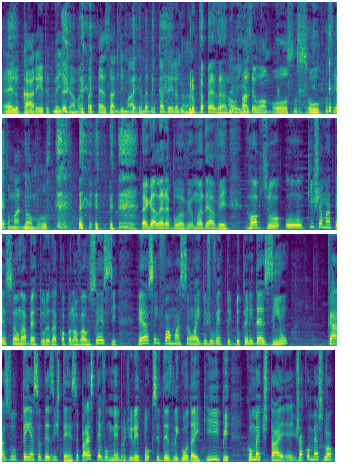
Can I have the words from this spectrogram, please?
Hélio Careta, que nem chama. Rapaz, pesado demais, não é brincadeira, não. O grupo tá pesado. Vamos né? fazer o almoço, um suco, vocês tomarem no almoço. A galera é boa, viu? Mandem a ver. Robson, o que chama a atenção na abertura da Copa Nova Russense é essa informação aí do Juventude do Canidezinho, caso tenha essa desistência. Parece que teve um membro diretor que se desligou da equipe. Como é que está? Eh, Já começo logo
